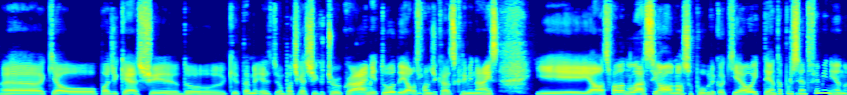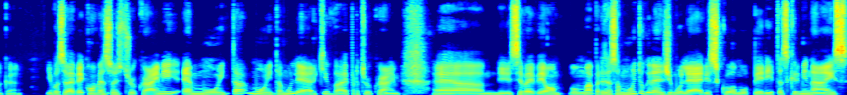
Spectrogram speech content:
é, que é o podcast do. que também é um podcast de True Crime e tudo, e elas falam de casos criminais. E elas falando lá assim, ó, nosso público aqui é 80% feminino, cara. E você vai ver convenções de true crime, é muita, muita mulher que vai para true crime. É, e você vai ver uma, uma, presença muito grande de mulheres como peritas criminais,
